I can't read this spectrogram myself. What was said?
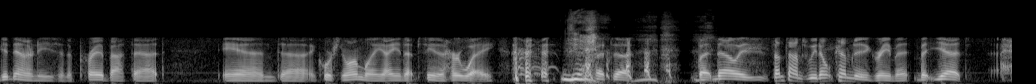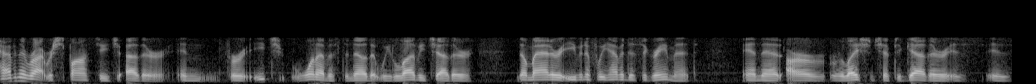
get down on our knees and to pray about that – and uh, of course, normally I end up seeing it her way. yeah. but uh, but no, it, sometimes we don't come to an agreement. But yet, having the right response to each other, and for each one of us to know that we love each other, no matter even if we have a disagreement, and that our relationship together is is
